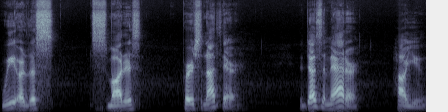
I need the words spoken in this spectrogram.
we are the s- smartest person out there. It doesn't matter how you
